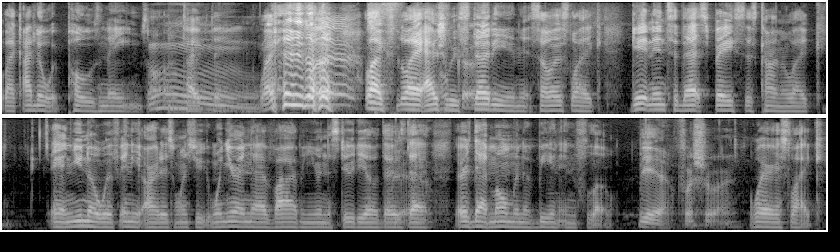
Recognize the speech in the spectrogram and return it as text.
Like I know what pose names are Mm. type thing. Like you know, like like actually Okay. studying it. So it's like getting into that space is kind of like. And you know, with any artist, once you when you're in that vibe and you're in the studio, there's Yeah. that there's that moment of being in flow Yeah, for sure. where it's like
